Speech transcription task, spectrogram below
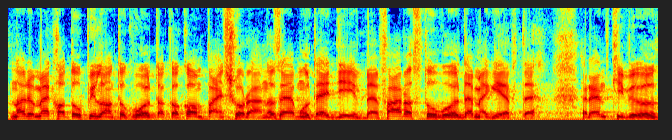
Nagyon megható pillanatok voltak a kampány során az elmúlt egy évben. Fárasztó volt, de megérte. Rendkívül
